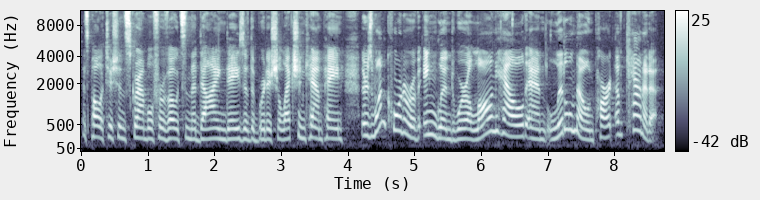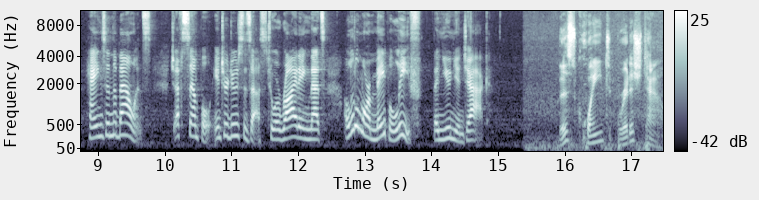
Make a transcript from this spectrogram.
As politicians scramble for votes in the dying days of the British election campaign, there's one corner of England where a long held and little known part of Canada hangs in the balance. Jeff Semple introduces us to a riding that's a little more maple leaf than Union Jack. This quaint British town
